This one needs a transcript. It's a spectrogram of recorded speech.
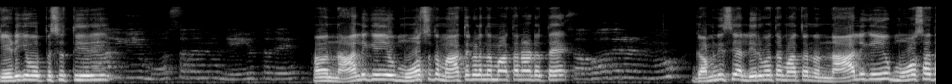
ಕೇಡಿಗೆ ಒಪ್ಪಿಸುತ್ತೀರಿ ನಾಲಿಗೆಯು ಮೋಸವನ್ನು ನೇಯುತ್ತದೆ ಆ, ನಾಲಿಗೆಯು ಮೋಸದ ಮಾತುಗಳನ್ನು ಮಾತನಾಡುತ್ತೆ. ಗಮನಿಸಿ ಅಲ್ಲಿರುವಂತ ಮಾತನ್ನ ನಾಲಿಗೆಯು ಮೋಸದ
